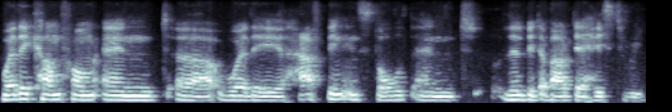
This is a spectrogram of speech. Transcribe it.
where they come from and uh, where they have been installed and a little bit about their history.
